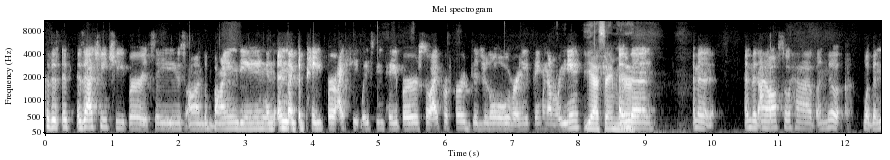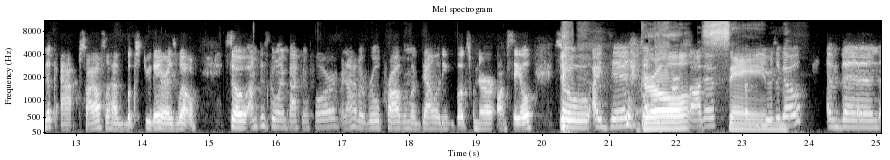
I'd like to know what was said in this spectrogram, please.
because it's, it's actually cheaper. It saves on the binding and, and like the paper. I hate wasting paper. So I prefer digital over anything when I'm reading. Yeah, same here. And then, and then, and then I also have a Nook, well, the Nook app. So I also have books through there as well. So I'm just going back and forth, and I have a real problem of downloading books when they're on sale. So I did Girl, Saga same. a few years ago, and then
